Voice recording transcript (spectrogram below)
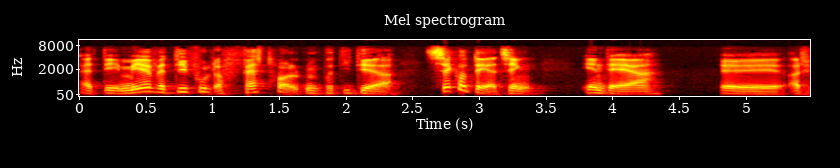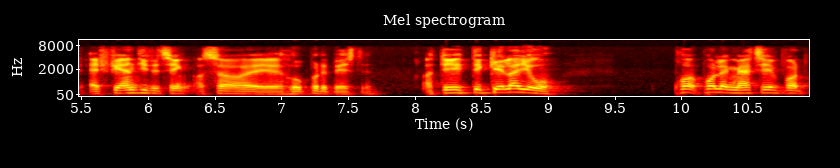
at det er mere værdifuldt at fastholde dem på de der sekundære ting, end det er øh, at, at fjerne de der ting, og så øh, håbe på det bedste. Og det, det gælder jo prøv, prøv at lægge mærke til, hvor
